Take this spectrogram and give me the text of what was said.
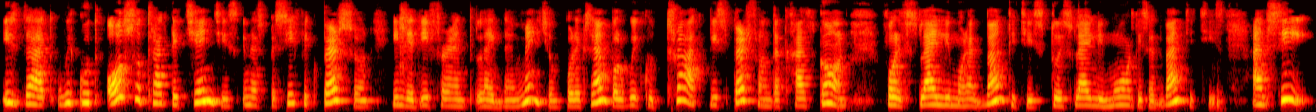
is that we could also track the changes in a specific person in the different like dimension. For example, we could track this person that has gone for slightly more advantages to slightly more disadvantages and see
